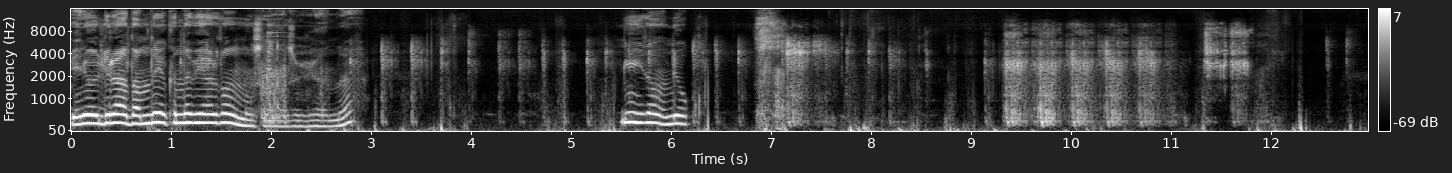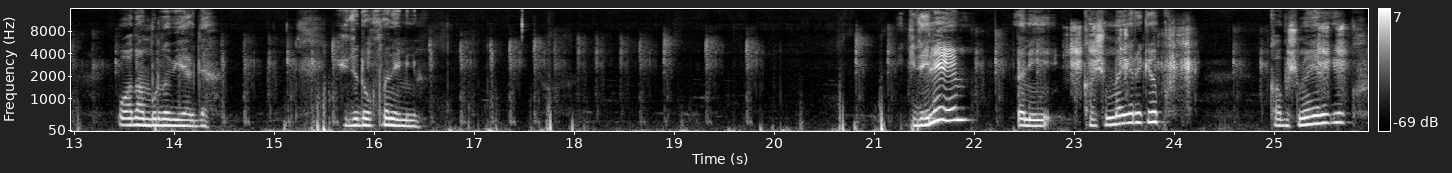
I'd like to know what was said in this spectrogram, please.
Beni öldüren adam da yakında bir yerde olması lazım şu anda. İyi tamam yok. Bu adam burada bir yerde. %90 eminim. Gidelim. Hani kaşınmaya gerek yok. Kapışmaya gerek yok.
